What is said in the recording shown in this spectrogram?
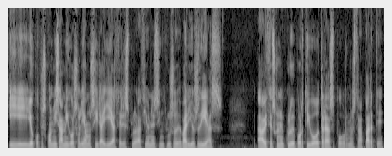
y yo pues, con mis amigos solíamos ir allí a hacer exploraciones incluso de varios días, a veces con el club deportivo, otras por nuestra parte.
